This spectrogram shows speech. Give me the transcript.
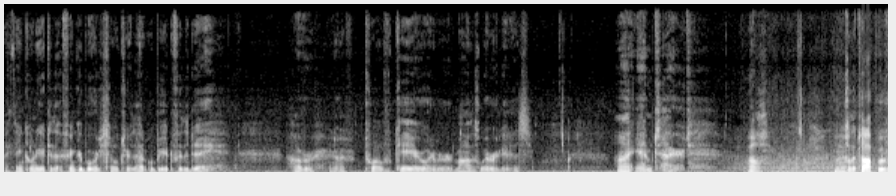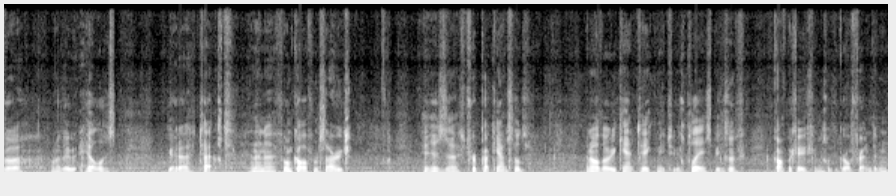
I think when I get to that fingerboard shelter, that will be it for the day. However, you know, 12k or whatever miles, whatever it is. I am tired. Well, at the top of uh, one of the hills, got a text and then a phone call from Sarge. His uh, trip got cancelled and although he can't take me to his place because of complications with the girlfriend and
